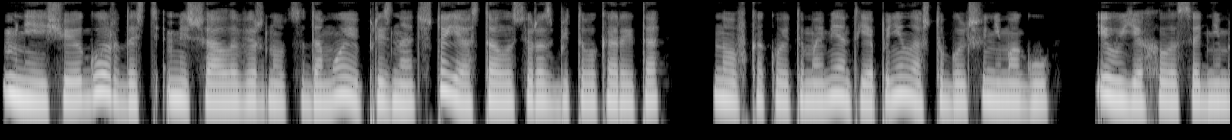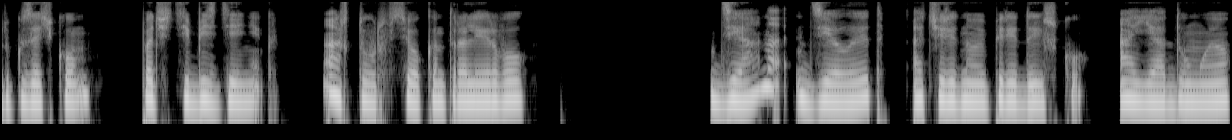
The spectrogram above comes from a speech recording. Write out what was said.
Мне еще и гордость мешала вернуться домой и признать, что я осталась у разбитого корыта. Но в какой-то момент я поняла, что больше не могу, и уехала с одним рюкзачком. Почти без денег. Артур все контролировал. Диана делает очередную передышку. А я думаю,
